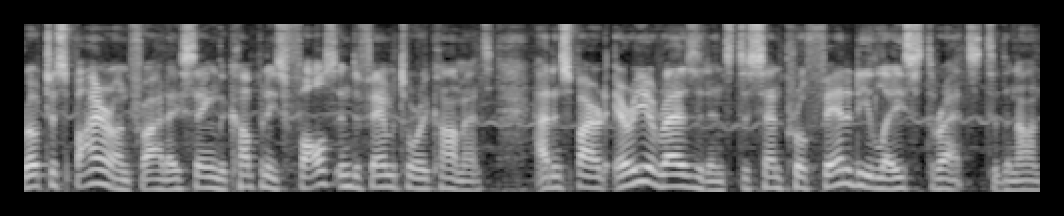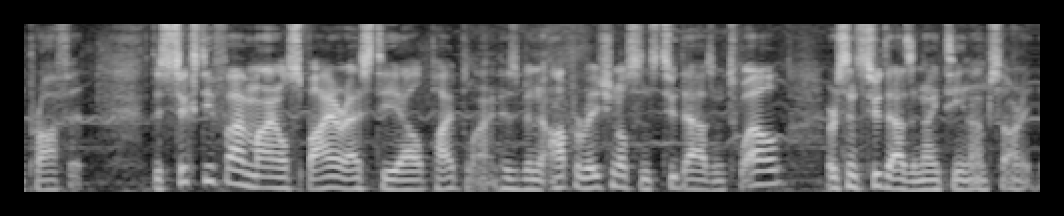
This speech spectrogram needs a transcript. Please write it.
wrote to Spire on Friday saying the company's false and defamatory comments had inspired area residents to send profanity laced threats to the nonprofit. The 65 mile Spire STL pipeline has been operational since 2012, or since 2019, I'm sorry,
